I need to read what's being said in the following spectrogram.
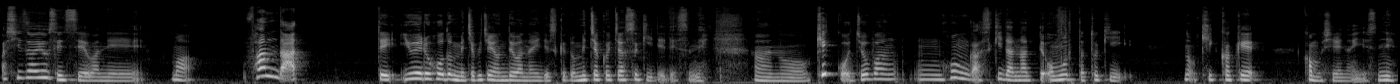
芦沢洋先生はねまあファンだって言えるほどめちゃくちゃ読んではないですけどめちゃくちゃ好きでですね。あの結構序盤、うん、本が好きだなって思った時のきっかけかもしれないですね。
